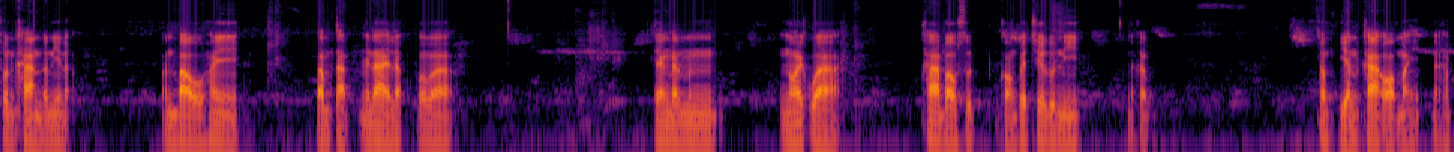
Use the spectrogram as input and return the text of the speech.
ชนคานตอนนี้แล้วมันเบาให้ปั๊มตัดไม่ได้แล้ว เพราะว่าแรงดันมันน้อยกว่าค่าเบาสุดของเพชเชอร์รุ่นนี้นะครับ ต้องเปลี่ยนค่าออฟใหม่นะครับ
